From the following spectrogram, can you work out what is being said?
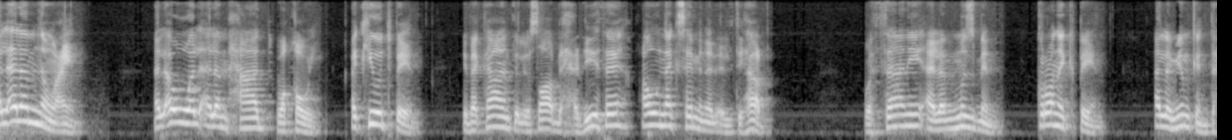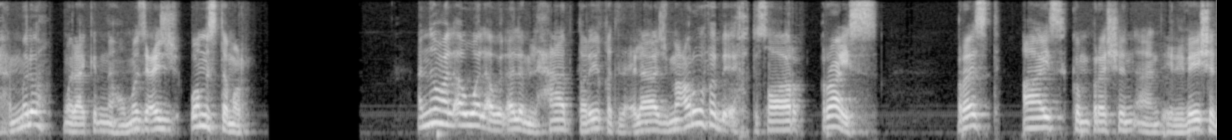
الألم نوعين. الأول ألم حاد وقوي acute pain إذا كانت الإصابة حديثة أو نكسة من الالتهاب. والثاني ألم مزمن chronic pain ألم يمكن تحمله ولكنه مزعج ومستمر. النوع الأول أو الألم الحاد طريقة العلاج معروفة باختصار رايس Rest, Ice, Compression and Elevation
